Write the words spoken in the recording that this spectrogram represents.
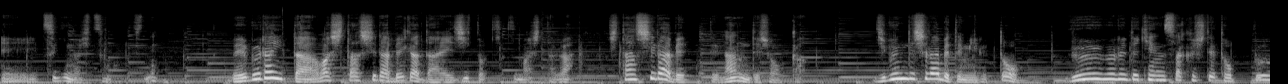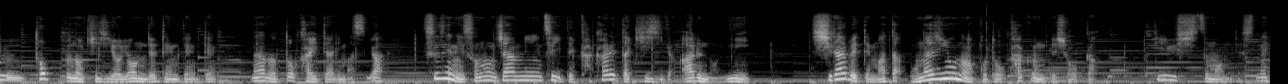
えー、次の質問ですね。ウェブライターは下調べが大事と聞きましたが、下調べって何でしょうか？自分で調べてみると、Google で検索してトップ、トップの記事を読んで点々点などと書いてありますが、すでにそのジャンルについて書かれた記事があるのに、調べてまた同じようなことを書くんでしょうか？っていう質問ですね。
